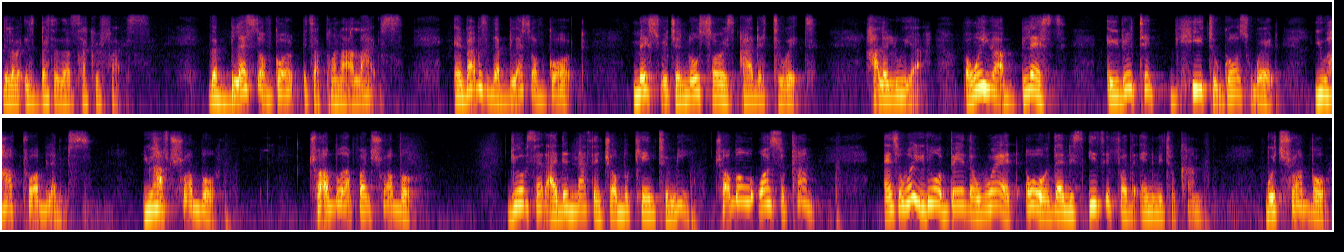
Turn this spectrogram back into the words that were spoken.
beloved, is better than sacrifice. The blessing of God is upon our lives. And Bible says the blessing of God makes rich and no sorrow is added to it. Hallelujah. But when you are blessed and you don't take heed to God's word, you have problems. You have trouble. Trouble upon trouble. Job said, I did nothing. Trouble came to me. Trouble wants to come. And so when you don't obey the word, oh, then it's easy for the enemy to come with trouble.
